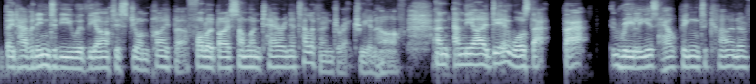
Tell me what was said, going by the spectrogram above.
They'd have an interview with the artist John Piper, followed by someone tearing a telephone directory in half. And and the idea was that that really is helping to kind of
